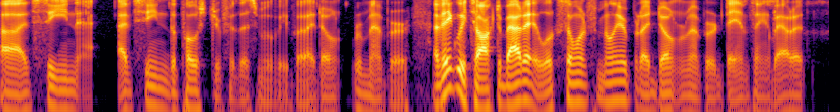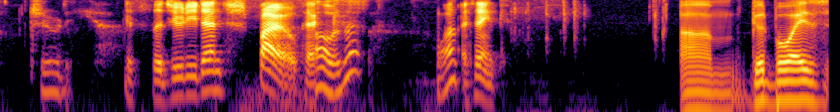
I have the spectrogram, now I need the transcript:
Uh, I've seen I've seen the poster for this movie, but I don't remember. I think we talked about it. It looks somewhat familiar, but I don't remember a damn thing about it. Judy. It's the Judi Dench biopic. Oh, is it? What? I think. Um, Good Boys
